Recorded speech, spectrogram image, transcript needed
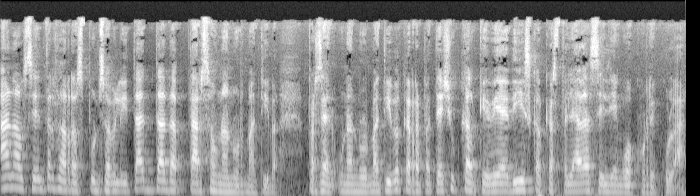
en els centres la responsabilitat d'adaptar-se a una normativa. Per cert, una normativa que repeteixo que el que ve a dir és que el castellà ha de ser llengua curricular.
